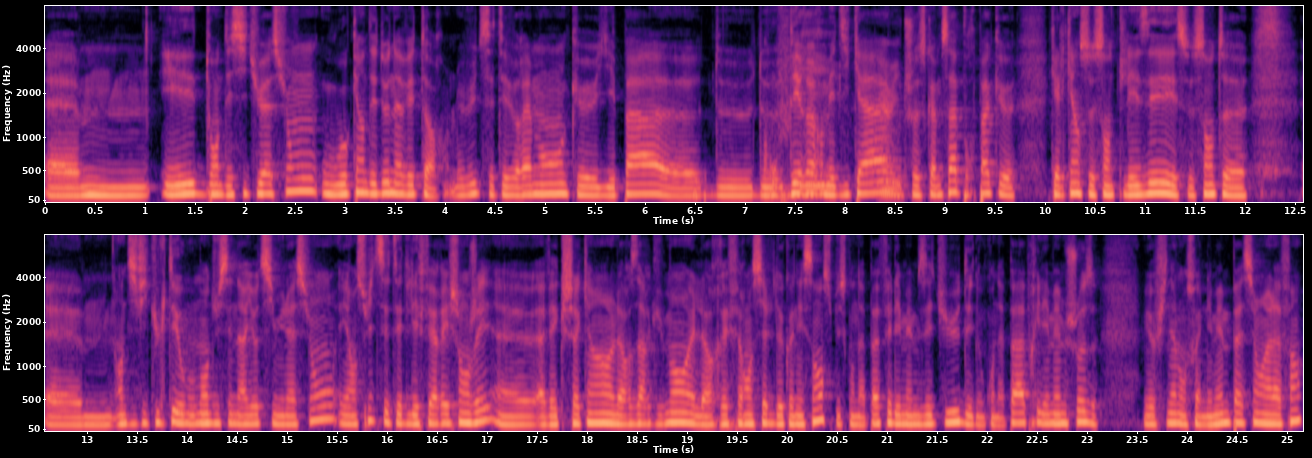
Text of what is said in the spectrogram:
et dans des situations où aucun des deux n'avait tort. Le but, c'était vraiment qu'il n'y ait pas de, d'erreur médicale ah ou de choses comme ça pour pas que quelqu'un se sente lésé et se sente euh, en difficulté au moment du scénario de simulation. Et ensuite, c'était de les faire échanger euh, avec chacun leurs arguments et leurs référentiels de connaissances, puisqu'on n'a pas fait les mêmes études et donc on n'a pas appris les mêmes choses, mais au final, on soigne les mêmes patients à la fin.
